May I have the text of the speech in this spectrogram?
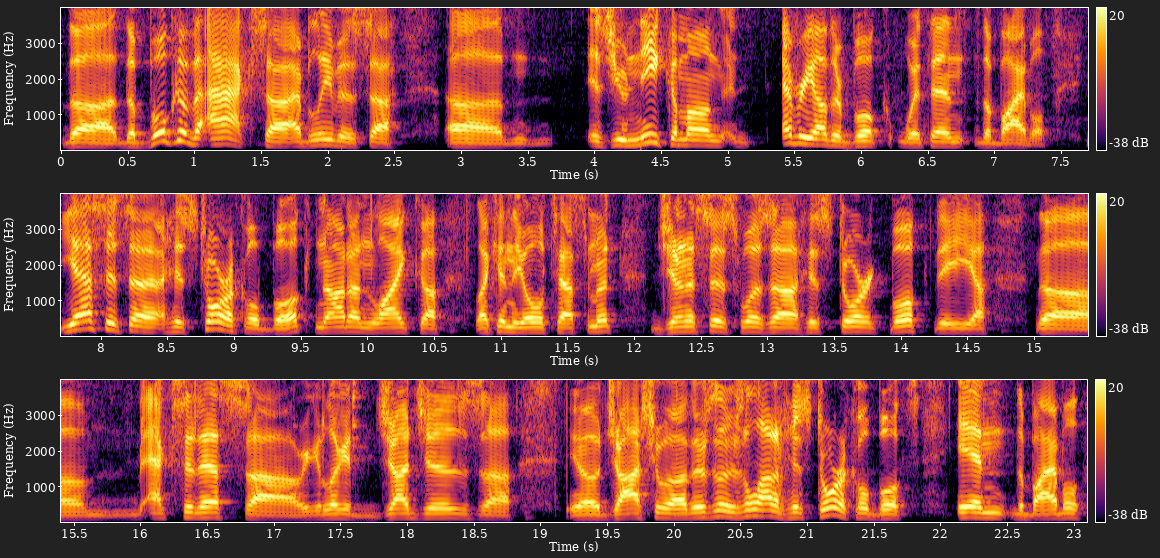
The, the book of Acts, uh, I believe, is, uh, um, is unique among every other book within the Bible. Yes, it's a historical book, not unlike uh, like in the Old Testament. Genesis was a historic book. The uh, the um, Exodus. Uh, we can look at Judges. Uh, you know, Joshua. There's there's a lot of historical books in the Bible,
